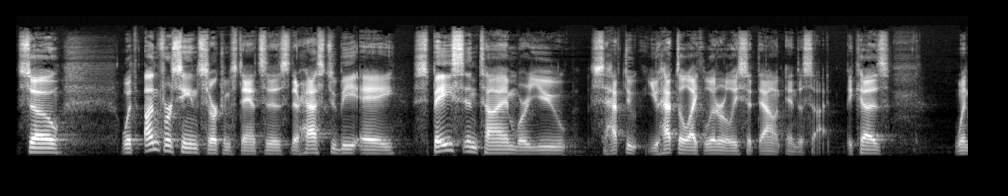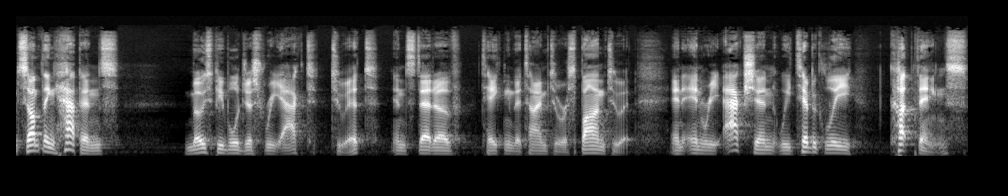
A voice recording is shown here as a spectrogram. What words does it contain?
So, With unforeseen circumstances, there has to be a space in time where you have to you have to like literally sit down and decide because when something happens, most people just react to it instead of taking the time to respond to it. And in reaction, we typically cut things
